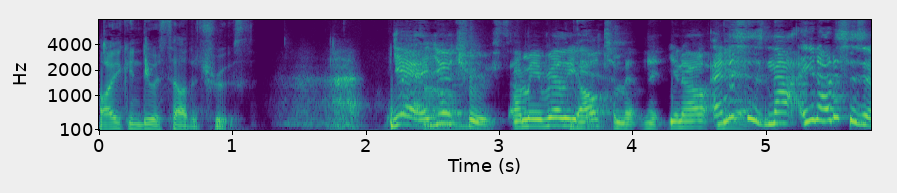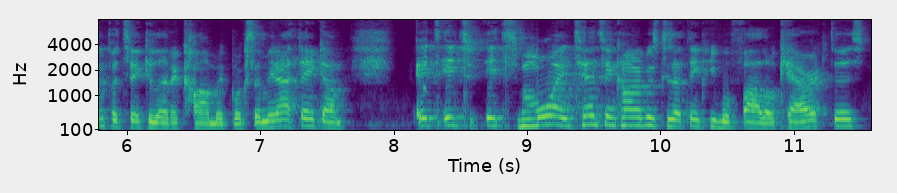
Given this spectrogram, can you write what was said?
all you can do is tell the truth. Yeah, um, your truth. I mean, really, yeah. ultimately, you know. And yeah. this is not, you know, this is in particular the comic books. I mean, I think um, it's it's it's more intense in comic books because I think people follow characters,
